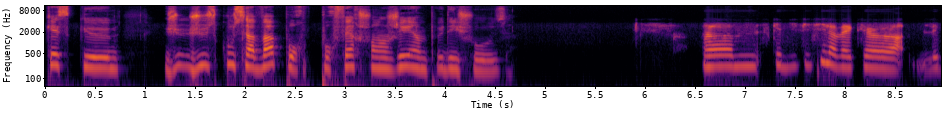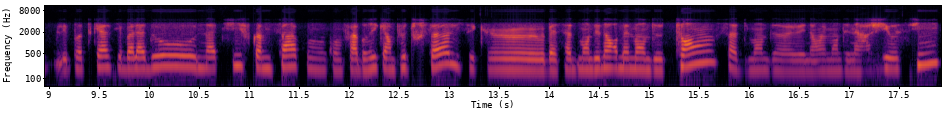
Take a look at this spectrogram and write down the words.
Qu'est-ce que ju- jusqu'où ça va pour, pour faire changer un peu des choses? Euh, ce qui est difficile avec euh, les, les podcasts, les balados natifs comme ça qu'on qu'on fabrique un peu tout seul, c'est que bah, ça demande énormément de temps, ça demande euh, énormément d'énergie aussi,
